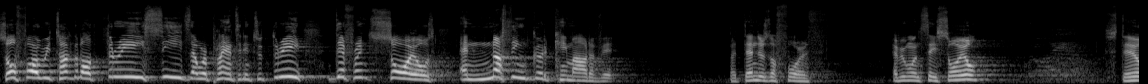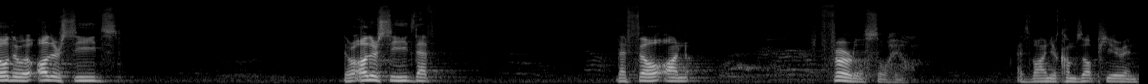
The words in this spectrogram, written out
So far, we talked about three seeds that were planted into three different soils, and nothing good came out of it. But then there's a fourth. Everyone say soil? soil. Still, there were other seeds. There were other seeds that, that fell on fertile soil as Vanya comes up here and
